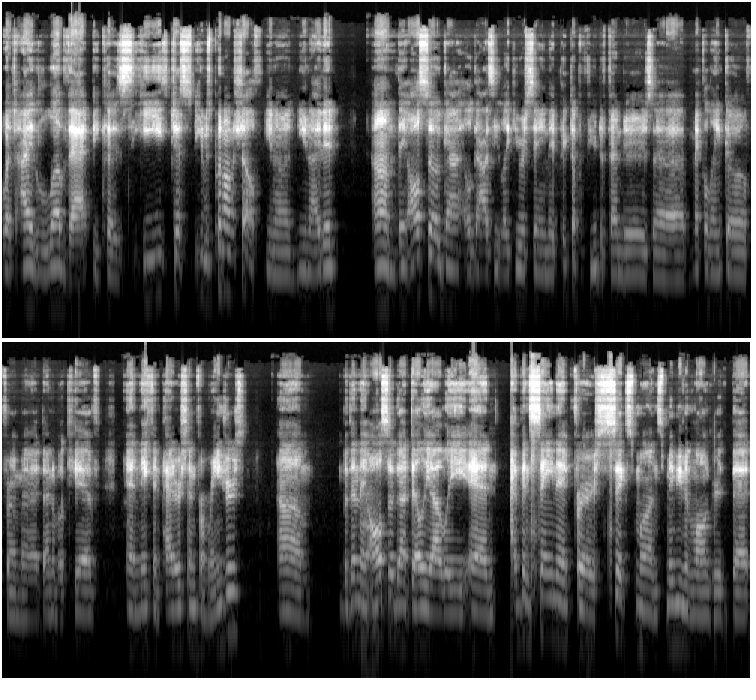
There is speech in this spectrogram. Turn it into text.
which I love that because he's just he was put on a shelf, you know, United. Um, they also got El Ghazi, like you were saying. They picked up a few defenders, uh, Mykolenko from uh, Dynamo Kiev and Nathan Patterson from Rangers. Um, but then they also got Dele Alli, and I've been saying it for six months, maybe even longer, that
